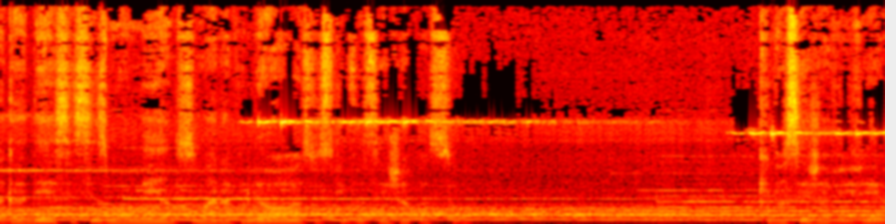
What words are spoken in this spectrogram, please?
Agradeça esses momentos maravilhosos que você já passou, que você já viveu.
